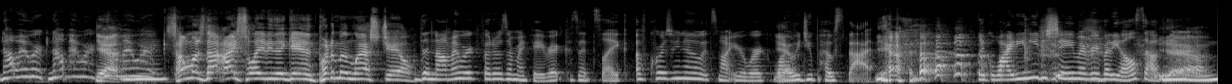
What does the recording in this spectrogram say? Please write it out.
Not my work, not my work, Yeah, not my work. Mm-hmm. someone's not isolating again. Put them in last jail. The not my work photos are my favorite because it's like, of course we know it's not your work. Why Yeah. would you post that? Yeah, Like, why do you need to shame everybody else out there? yeah.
